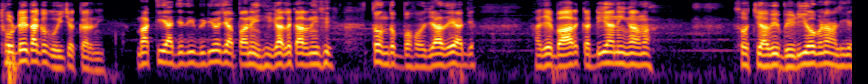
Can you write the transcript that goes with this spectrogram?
ਤੁਹਾਡੇ ਤੱਕ ਕੋਈ ਚੱਕਰ ਨਹੀਂ। ਬਾਕੀ ਅੱਜ ਦੀ ਵੀਡੀਓ 'ਚ ਆਪਾਂ ਨੇ ਇਹੀ ਗੱਲ ਕਰਨੀ ਸੀ। ਧੁੰਦ ਬਹੁਤ ਜ਼ਿਆਦਾ ਅੱਜ। ਹਜੇ ਬਾਹਰ ਕੱਢੀਆਂ ਨਹੀਂ ਗਾਵਾਂ। ਸੋਚਿਆ ਵੀ ਵੀਡੀਓ ਬਣਾ ਲਈਏ।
